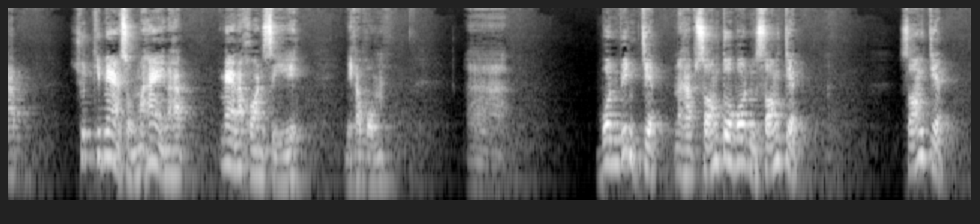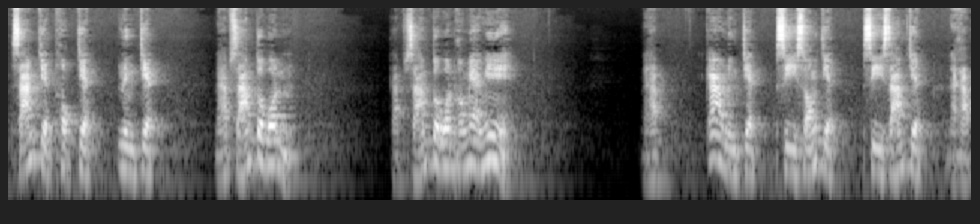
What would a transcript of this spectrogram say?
ครับ ชุดที่แม่ส่งมาให้นะครับ แม่นครศรีนี่ครับผมบนวิ่งเจ็ดนะครับสองตัวบนสองเจ็ด สองเจ็ดสามเจ็ดหกเจ็ดหนึ่งเจ็ดนะครับสามตัวบนครับสามตัวบนของแม่มี่นะครับเก้าหนึ่งเจ็ดสี่สองเจ็ดสี่สามเจ็ดนะครับ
